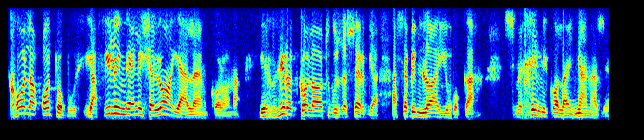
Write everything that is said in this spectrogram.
כל האוטובוס, אפילו עם אלה שלא היה להם קורונה, החזירו את כל האוטובוס לסרביה. הסרבים לא היו כל כך שמחים מכל העניין הזה.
